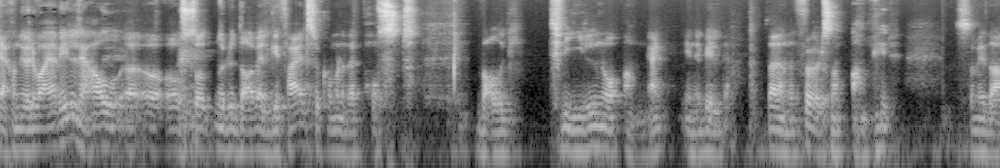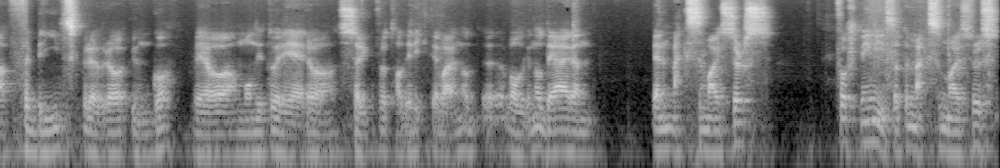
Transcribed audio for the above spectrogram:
Jeg kan gjøre hva jeg vil. Jeg har, og så når du da velger feil, så kommer denne postvalgtvilen og angeren inn i bildet. Det er denne følelsen av anger som vi da febrilsk prøver å unngå ved å monitorere og sørge for å ta de riktige valgene. Og det er en, det er en maximizers. Forskning viser at maximizers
